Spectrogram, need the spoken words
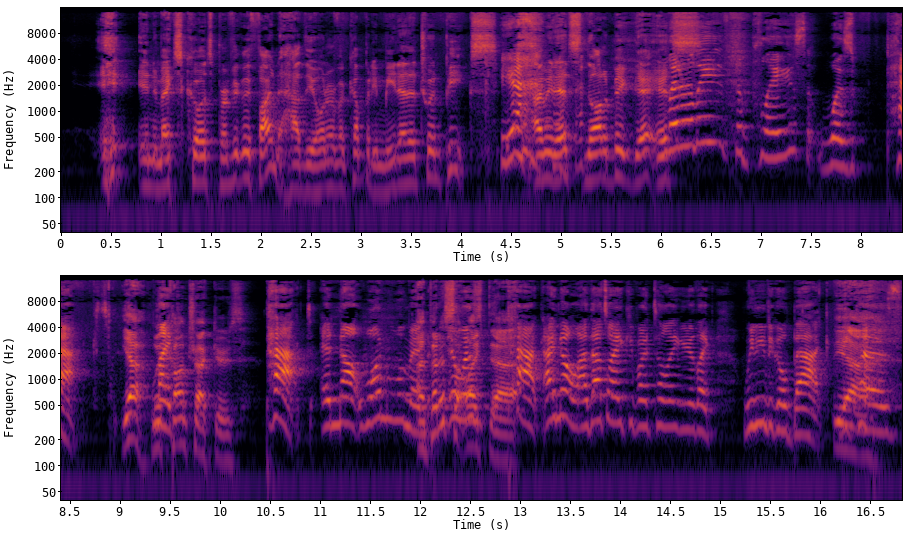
in New Mexico it's perfectly fine to have the owner of a company meet at a Twin Peaks. Yeah. I mean it's not a big deal. It's, Literally, the place was packed. Yeah, with like- contractors. packed and not one woman. I bet it's it not was like that. Packed. I know. That's why I keep on telling you, like, we need to go back Yeah. because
